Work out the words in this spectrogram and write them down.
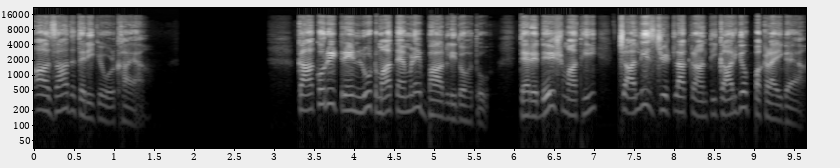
આઝાદ તરીકે ઓળખાયા. કાકોરી ટ્રેન લૂંટમાં તેમણે ભાગ લીધો હતો. ત્યારે દેશમાંથી ચાલીસ જેટલા ક્રાંતિકારીઓ પકડાઈ ગયા,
